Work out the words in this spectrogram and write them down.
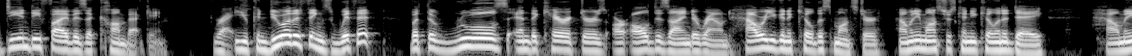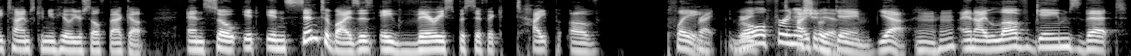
D&D 5 is a combat game. Right. You can do other things with it, but the rules and the characters are all designed around how are you going to kill this monster? How many monsters can you kill in a day? How many times can you heal yourself back up? And so it incentivizes a very specific type of play. Right. Roll for type initiative. Of game. Yeah. Mm-hmm. And I love games that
